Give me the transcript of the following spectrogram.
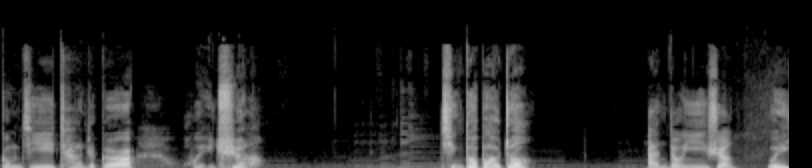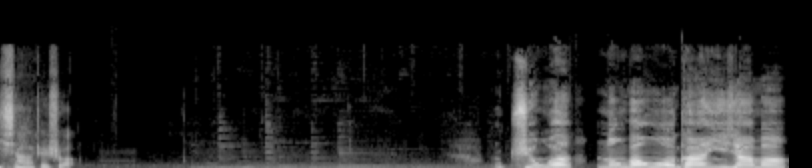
公鸡唱着歌回去了，请多保重。安东医生微笑着说：“请问能帮我看一下吗？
